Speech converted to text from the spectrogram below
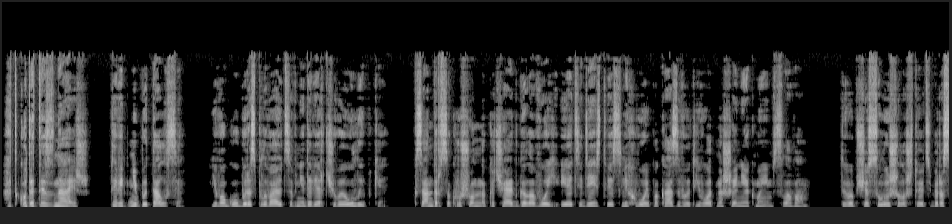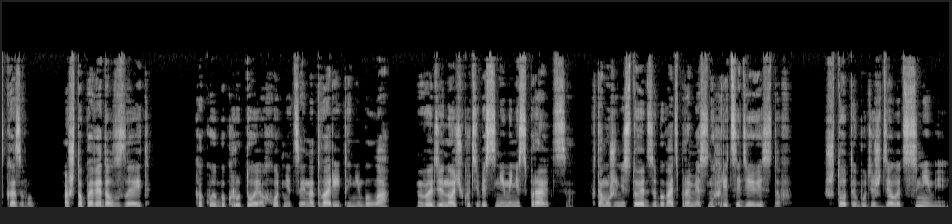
«Откуда ты знаешь? Ты ведь не пытался?» Его губы расплываются в недоверчивой улыбке. Ксандр сокрушенно качает головой, и эти действия с лихвой показывают его отношение к моим словам. «Ты вообще слышала, что я тебе рассказывал? А что поведал Зейд? Какой бы крутой охотницей на тварей ты ни была, в одиночку тебе с ними не справиться. К тому же не стоит забывать про местных рецидивистов. Что ты будешь делать с ними?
